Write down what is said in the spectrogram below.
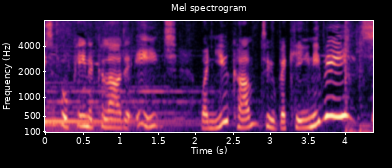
Beautiful pina colada each when you come to Bikini Beach.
